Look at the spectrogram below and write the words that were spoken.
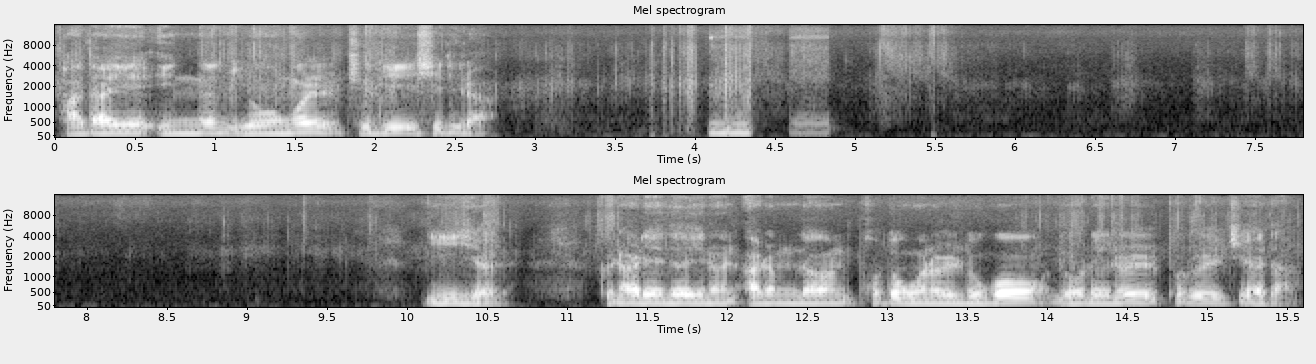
바다에 있는 용을 죽이시리라. 2절 그날에 너희는 아름다운 포도원을 두고 노래를 부를지어다.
